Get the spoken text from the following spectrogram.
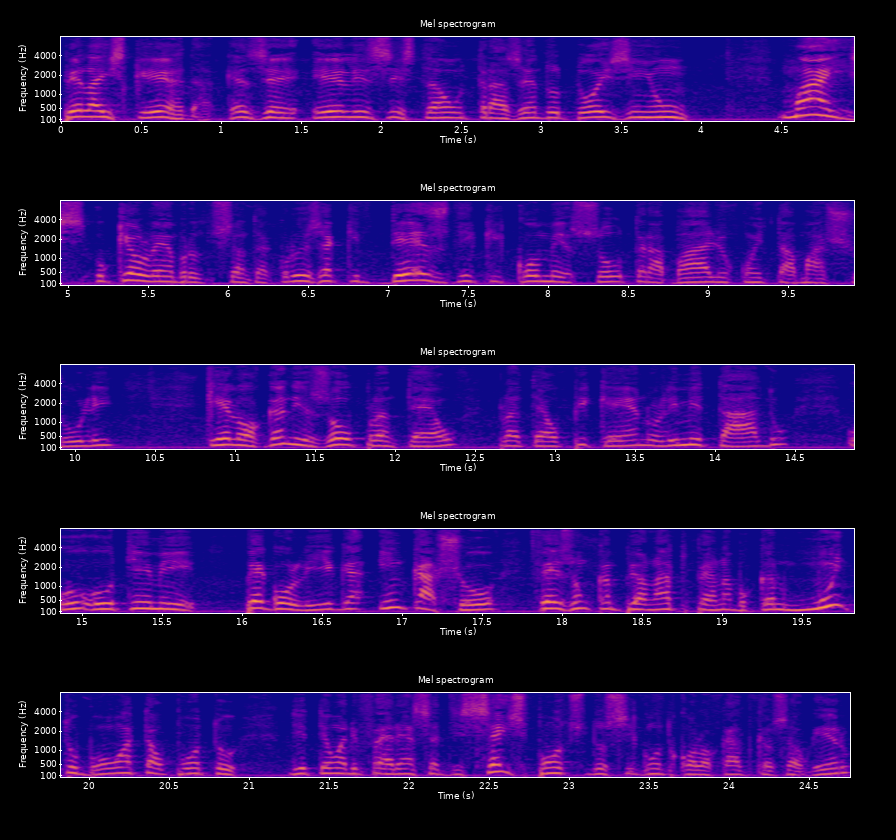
pela esquerda. Quer dizer, eles estão trazendo dois em um. Mas o que eu lembro do Santa Cruz é que desde que começou o trabalho com Itamar Chuli, que ele organizou o plantel, plantel pequeno, limitado, o, o time pegou liga, encaixou, fez um campeonato pernambucano muito bom, até o ponto de ter uma diferença de seis pontos do segundo colocado, que é o Salgueiro,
